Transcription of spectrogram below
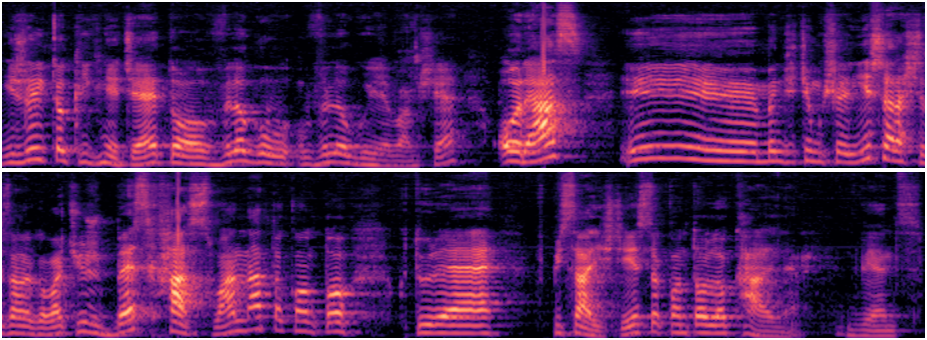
jeżeli to klikniecie, to wylogu, wyloguje Wam się oraz yy, będziecie musieli jeszcze raz się zalogować już bez hasła na to konto, które wpisaliście. Jest to konto lokalne, więc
